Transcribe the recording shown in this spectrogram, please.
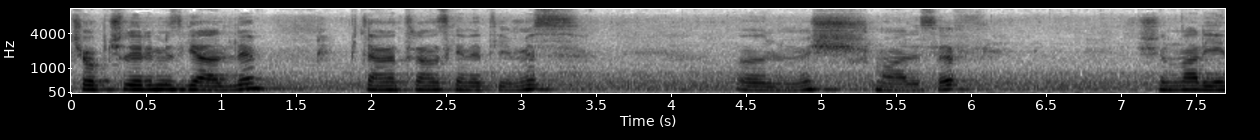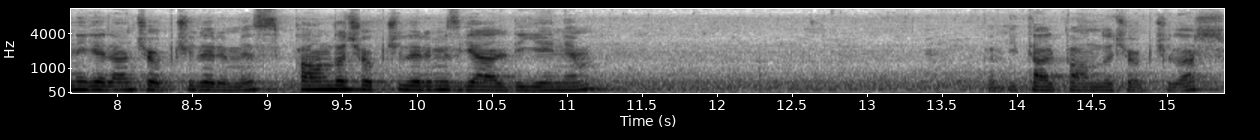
Çöpçülerimiz geldi. Bir tane transgenetiğimiz ölmüş maalesef. Şunlar yeni gelen çöpçülerimiz. Panda çöpçülerimiz geldi yeni. Bakın İthal panda çöpçüler.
